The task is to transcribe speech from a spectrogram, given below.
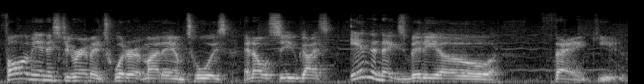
Follow me on Instagram and Twitter at MyDamnToys, and I will see you guys in the next video. Thank you.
